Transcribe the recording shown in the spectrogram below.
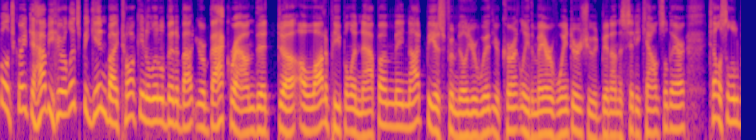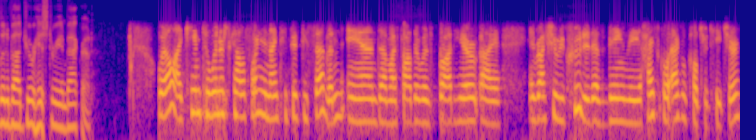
Well, it's great to have you here. Let's begin by talking a little bit about your background that uh, a lot of people in Napa may not be as familiar with. You're currently the mayor of Winters, you had been on the city council there. Tell us a little bit about your history and background. Well, I came to Winters, California in 1957, and uh, my father was brought here. I and actually recruited as being the high school agriculture teacher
